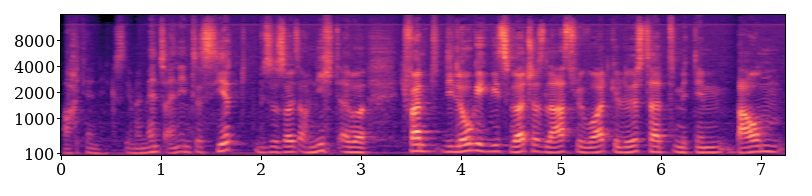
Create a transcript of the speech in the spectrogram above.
macht ja nichts. Ich meine, wenn es einen interessiert, wieso soll es auch nicht? Aber ich fand die Logik, wie es Virtuous Last Reward gelöst hat, mit dem Baum,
